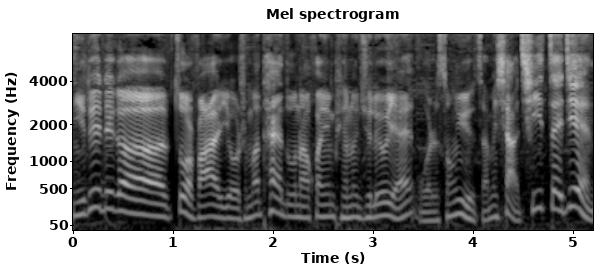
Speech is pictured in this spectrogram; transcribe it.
你对这个做法有什么态度呢？欢迎评论区留言。我是松玉，咱们下期再见。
